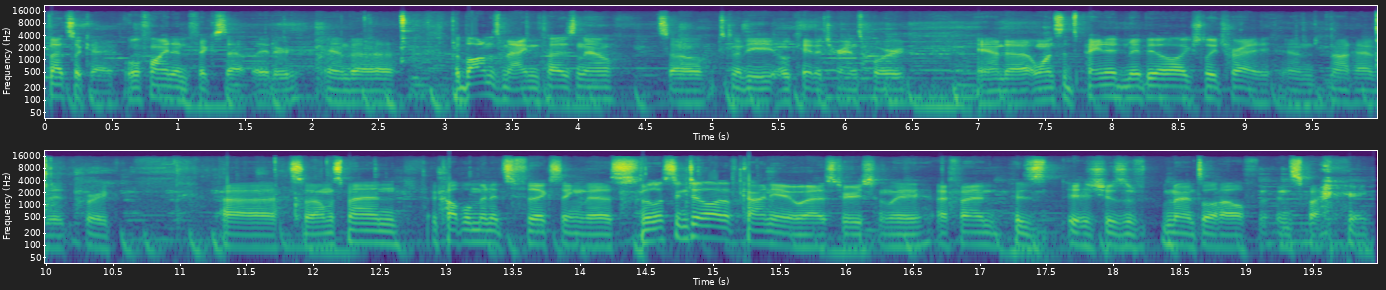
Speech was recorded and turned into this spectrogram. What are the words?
That's okay. We'll find and fix that later. And uh, the bottom's magnetized now, so it's gonna be okay to transport. And uh, once it's painted, maybe I'll actually try and not have it break. Uh, so I'm gonna spend a couple minutes fixing this. Been listening to a lot of Kanye West recently. I find his issues of mental health inspiring.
